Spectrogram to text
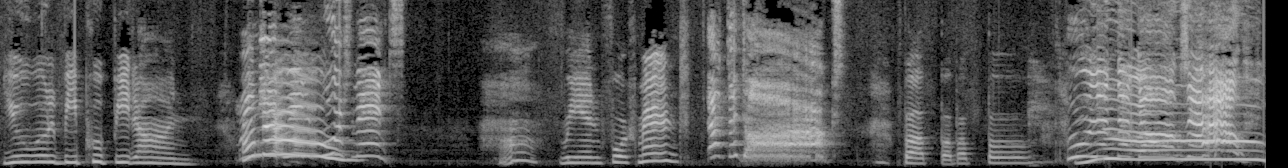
You will be pooped on. We need reinforcements! Oh, Reinforcement. That's the dogs! Ba ba ba ba. Who let the dogs out?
